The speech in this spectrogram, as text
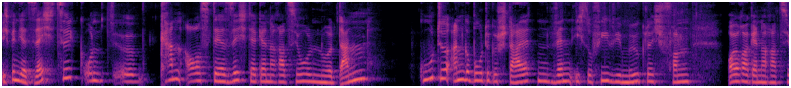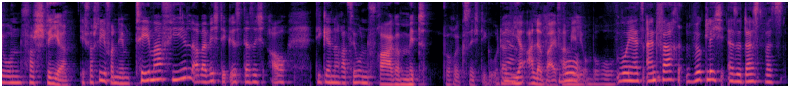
ich bin jetzt 60 und äh, kann aus der Sicht der Generation nur dann gute Angebote gestalten, wenn ich so viel wie möglich von eurer Generation verstehe. Ich verstehe von dem Thema viel, aber wichtig ist, dass ich auch die Generationenfrage mit berücksichtige oder ja. wir alle bei Familie wo, und Beruf. Wo jetzt einfach wirklich, also das, was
